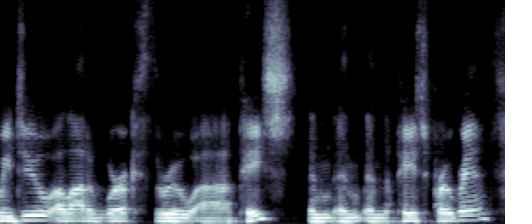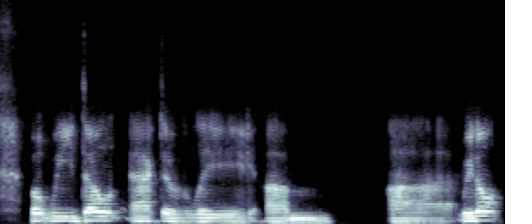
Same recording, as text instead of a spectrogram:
we do a lot of work through uh, PACE and, and and the PACE program, but we don't actively um, uh, we don't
